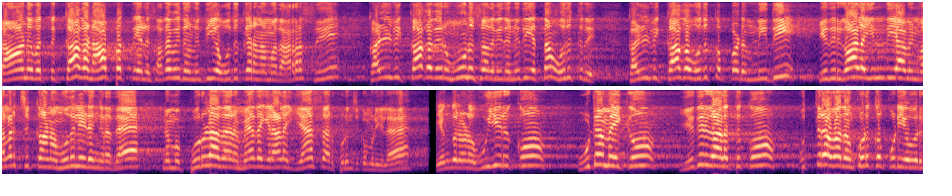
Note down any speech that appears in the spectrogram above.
ராணுவத்துக்காக நாற்பத்தேழு சதவீதம் நிதியை ஒதுக்கிற நமது அரசு கல்விக்காக வெறும் மூணு சதவீத நிதியைத்தான் ஒதுக்குது. கல்விக்காக ஒதுக்கப்படும் நிதி எதிர்கால இந்தியாவின் வளர்ச்சிக்கான முதலீடுங்கிறத நம்ம பொருளாதார மேதைகளால் ஏன் சார் புரிஞ்சுக்க முடியல? எங்களோட உயிருக்கும் உடைமைக்கும் எதிர்காலத்துக்கும் உத்தரவாதம் கொடுக்கக்கூடிய ஒரு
